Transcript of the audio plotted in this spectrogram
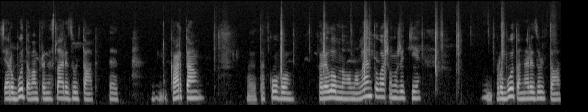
ця робота вам принесла результат. Е, Карта е, такого переломного моменту в вашому житті. Робота на результат.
